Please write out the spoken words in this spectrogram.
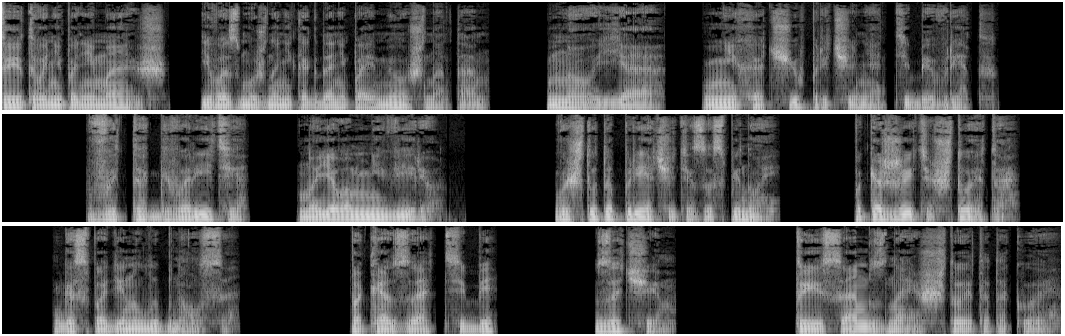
Ты этого не понимаешь и, возможно, никогда не поймешь, Натан. Но я не хочу причинять тебе вред. Вы так говорите, но я вам не верю. Вы что-то прячете за спиной. Покажите, что это. Господин улыбнулся. Показать тебе? Зачем? Ты сам знаешь, что это такое.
